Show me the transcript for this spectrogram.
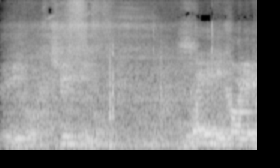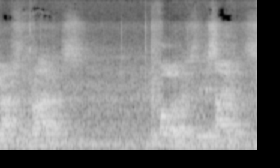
people, street people. And the way he choreographs the crowds, the followers, the disciples,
